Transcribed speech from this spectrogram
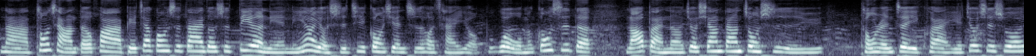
那通常的话，别家公司大概都是第二年你要有实际贡献之后才有。不过我们公司的老板呢，就相当重视于。同仁这一块，也就是说，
